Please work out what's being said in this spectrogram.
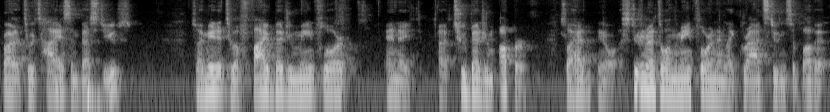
brought it to its highest and best use. So I made it to a five bedroom main floor and a, a two bedroom upper. So I had, you know, a student rental on the main floor and then like grad students above it.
